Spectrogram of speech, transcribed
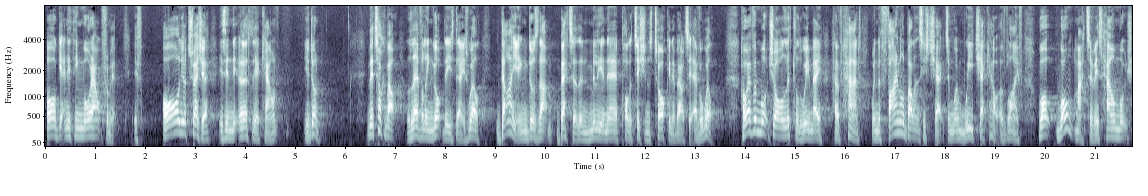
or get anything more out from it. If all your treasure is in the earthly account, you're done. They talk about leveling up these days. Well, dying does that better than millionaire politicians talking about it ever will. However much or little we may have had when the final balance is checked and when we check out of life, what won't matter is how much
